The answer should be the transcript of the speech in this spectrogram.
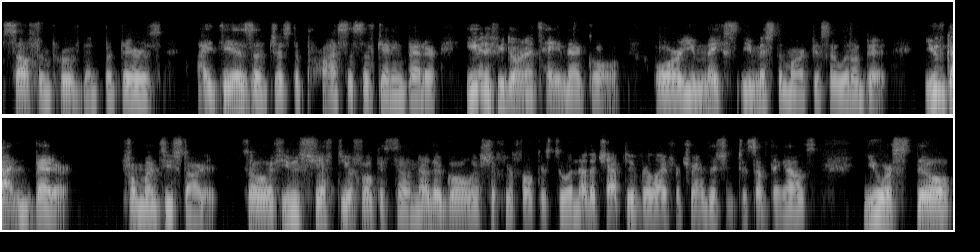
self improvement, but there's ideas of just the process of getting better, even if you don't attain that goal or you make you miss the mark just a little bit, you've gotten better from whence you started. So if you shift your focus to another goal or shift your focus to another chapter of your life or transition to something else, you are still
